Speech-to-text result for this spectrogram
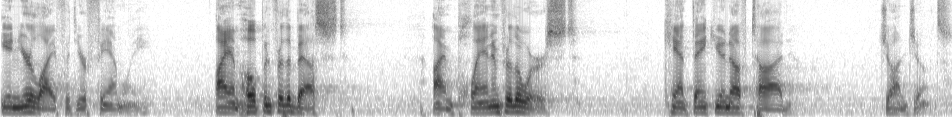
in your life with your family. I am hoping for the best. I'm planning for the worst. Can't thank you enough, Todd. John Jones.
